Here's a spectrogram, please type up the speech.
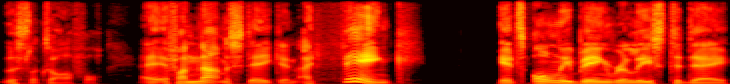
this looks awful. If I'm not mistaken, I think it's only being released today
